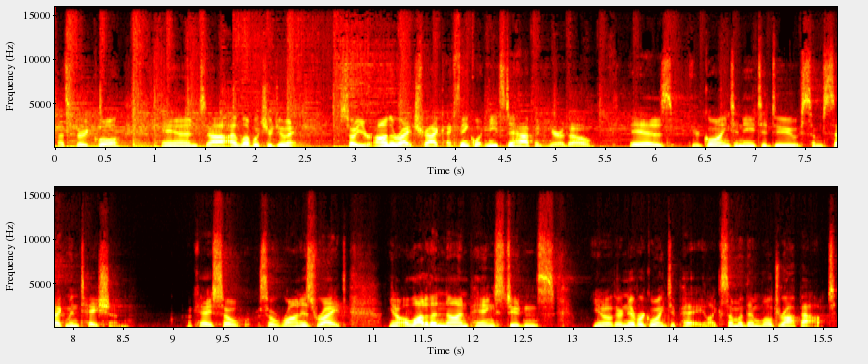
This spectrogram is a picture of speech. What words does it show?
That's very cool. And uh, I love what you're doing. So you're on the right track. I think what needs to happen here, though, is you're going to need to do some segmentation. Okay, so so Ron is right. You know, a lot of the non-paying students, you know, they're never going to pay. Like some of them will drop out.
